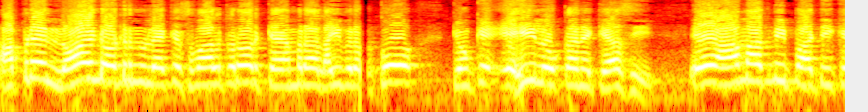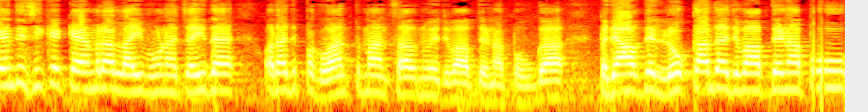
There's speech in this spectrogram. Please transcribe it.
ਆਪਣੇ ਲਾਅ ਐਂਡ ਆਰਡਰ ਨੂੰ ਲੈ ਕੇ ਸਵਾਲ ਕਰੋ ਔਰ ਕੈਮਰਾ ਲਾਈਵ ਰੱਖੋ, ਕਿਉਂਕਿ ਇਹੀ ਲੋਕਾਂ ਨੇ ਕਿਹਾ ਸੀ। ਇਹ ਆਮ ਆਦਮੀ ਪਾਰਟੀ ਕਹਿੰਦੀ ਸੀ ਕਿ ਕੈਮਰਾ ਲਾਈਵ ਹੋਣਾ ਚਾਹੀਦਾ ਔਰ ਅੱਜ ਭਗਵੰਤ ਮਾਨ ਸਾਹਿਬ ਨੂੰ ਇਹ ਜਵਾਬ ਦੇਣਾ ਪਊਗਾ। ਪੰਜਾਬ ਦੇ ਲੋਕਾਂ ਦਾ ਜਵਾਬ ਦੇਣਾ ਪਊ,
